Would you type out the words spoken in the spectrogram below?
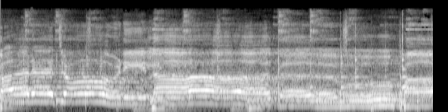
કર જોડી લાગવું પાય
